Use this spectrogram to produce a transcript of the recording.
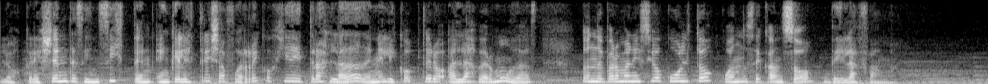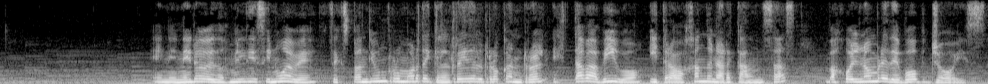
Los creyentes insisten en que la estrella fue recogida y trasladada en helicóptero a las Bermudas, donde permaneció oculto cuando se cansó de la fama. En enero de 2019 se expandió un rumor de que el rey del rock and roll estaba vivo y trabajando en Arkansas bajo el nombre de Bob Joyce.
